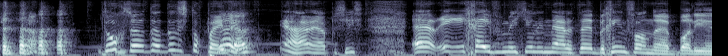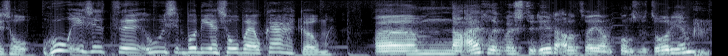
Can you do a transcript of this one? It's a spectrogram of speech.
Toch? Zo, dat, dat is toch Peter? Ja, ja. Ja, ja, precies. Eh, ik, ik ga even met jullie naar het eh, begin van eh, Body and Soul. Hoe is, het, eh, hoe is Body and Soul bij elkaar gekomen? Ehm, nou, eigenlijk, we studeerden alle twee aan het conservatorium.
